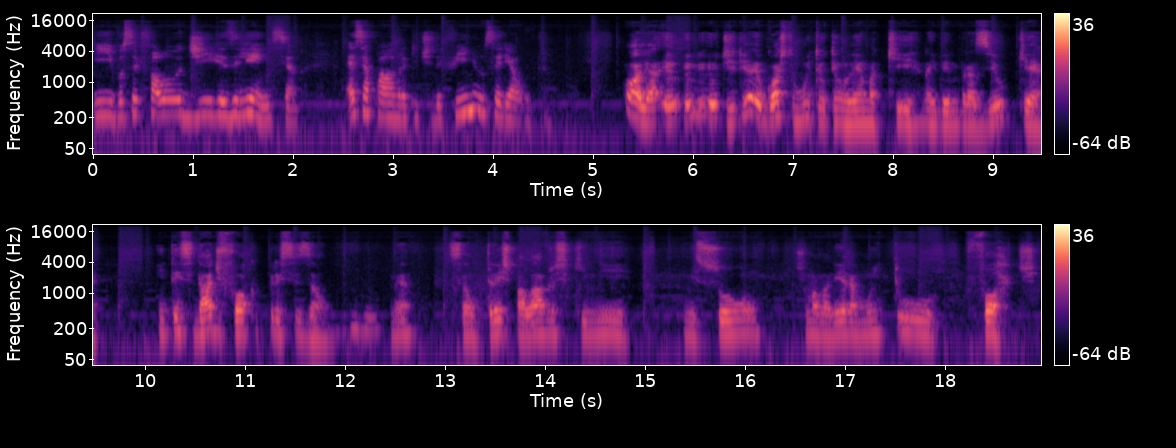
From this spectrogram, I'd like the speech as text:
E você falou de resiliência. Essa é a palavra que te define ou seria outra? Olha, eu, eu, eu, diria, eu gosto muito, eu tenho um lema aqui na IBM Brasil que é intensidade, foco e precisão. Uhum. Né? São três palavras que me, me soam de uma maneira muito forte.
